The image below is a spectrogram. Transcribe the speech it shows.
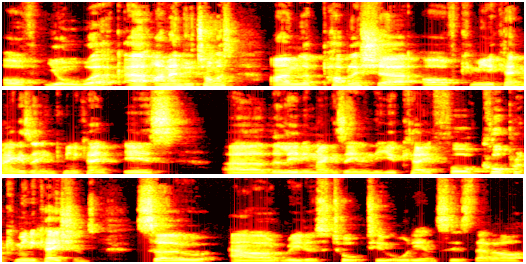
of your work. Uh, I'm Andrew Thomas. I'm the publisher of Communicate magazine. Communicate is uh, the leading magazine in the UK for corporate communications. So our readers talk to audiences that are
